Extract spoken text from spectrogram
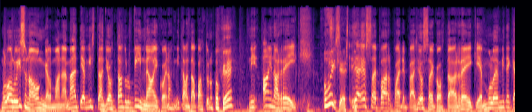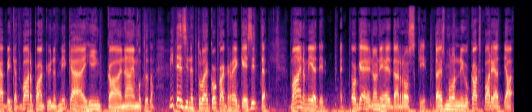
mulla on ollut isona ongelmana. Mä en tiedä mistä on johtunut. Tää on tullut viime aikoina. Mitä on tapahtunut? Okei. Okay. Niin aina reiki. Oikeesti? Siis, jossain varpaiden päässä, jossain kohtaa on reiki. Ja mulla ei ole mitenkään pitkät varpaan kynnet, mikä ei hinkkaa ja näin. Mutta tota, miten sinne tulee koko ajan reikejä sitten? Mä aina mietin, että okei, okay, no niin, heitetään roskiin. Tai jos mulla on niinku kaksi paria ja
